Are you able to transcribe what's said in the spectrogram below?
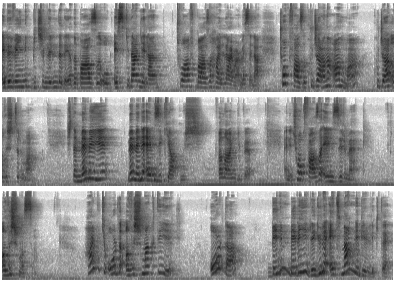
ebeveynlik biçimlerinde de ya da bazı o eskiden gelen tuhaf bazı haller var. Mesela çok fazla kucağına alma, kucağa alıştırma. İşte memeyi, memeni emzik yapmış falan gibi. Hani çok fazla emzirme. Alışmasın. Halbuki orada alışmak değil, orada benim bebeği regüle etmemle birlikte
